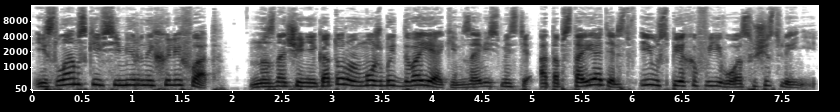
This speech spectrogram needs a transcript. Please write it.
Исламский всемирный халифат, назначение которого может быть двояким в зависимости от обстоятельств и успехов в его осуществлении.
